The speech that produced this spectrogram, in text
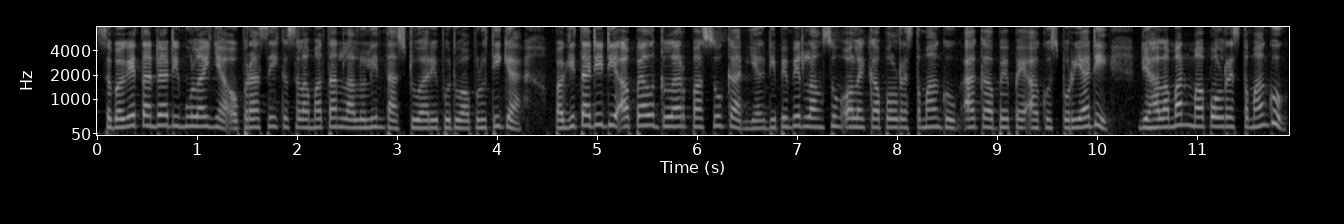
Sebagai tanda dimulainya Operasi Keselamatan Lalu Lintas 2023, pagi tadi di apel gelar pasukan yang dipimpin langsung oleh Kapolres Temanggung AKBP Agus Puryadi di halaman Mapolres Temanggung.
